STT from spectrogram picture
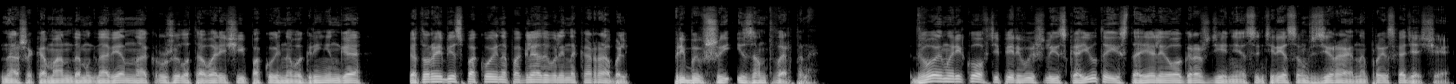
Наша команда мгновенно окружила товарищей покойного Грининга, которые беспокойно поглядывали на корабль, прибывший из Антверпена. Двое моряков теперь вышли из каюты и стояли у ограждения, с интересом взирая на происходящее.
